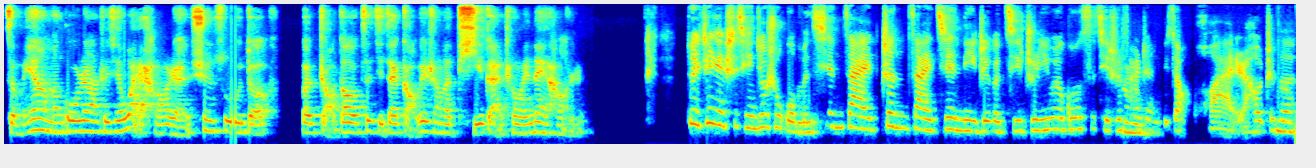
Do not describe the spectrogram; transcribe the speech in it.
怎么样能够让这些外行人迅速的呃找到自己在岗位上的体感，成为内行人？对这件事情，就是我们现在正在建立这个机制，因为公司其实发展比较快，然后这个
